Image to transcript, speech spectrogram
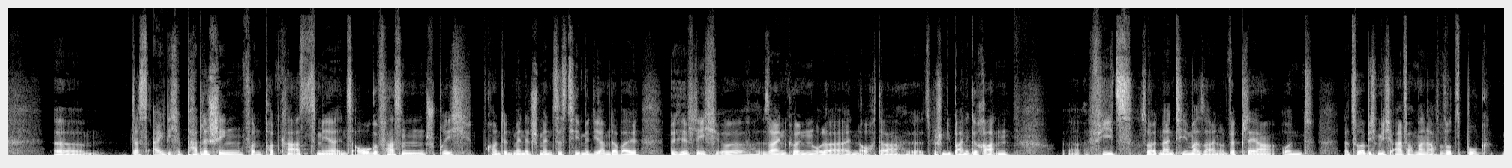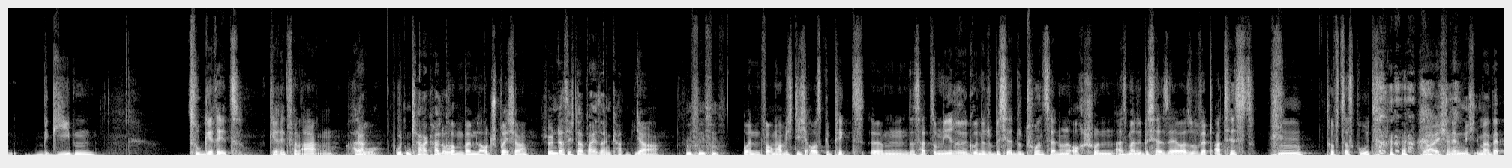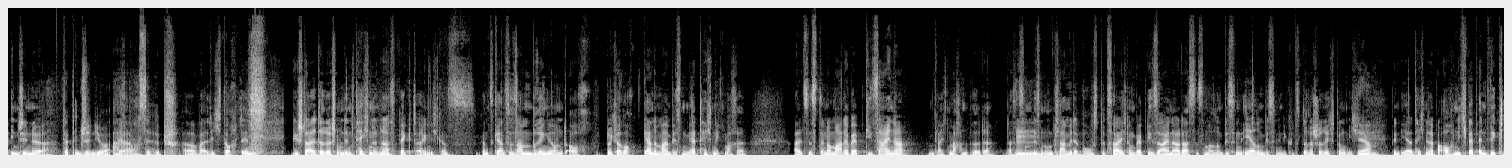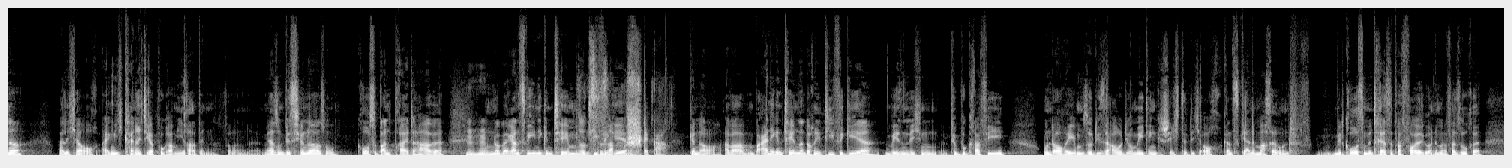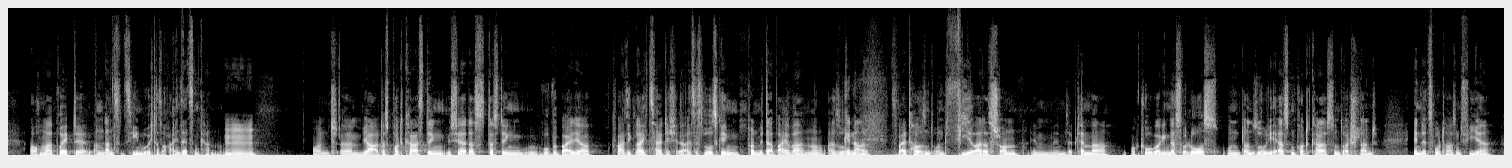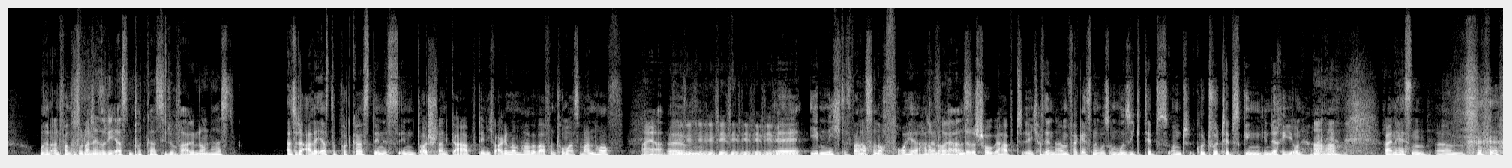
ähm, das eigentliche Publishing von Podcasts mehr ins Auge fassen, sprich Content-Management-Systeme, die einem dabei behilflich äh, sein können oder einen auch da äh, zwischen die Beine geraten. Äh, Feeds sollten ein Thema sein und Webplayer. Und dazu habe ich mich einfach mal nach Würzburg begeben zu Gerrit. Gerrit von Aken. Hallo. Ja. Guten Tag, hallo. Willkommen beim Lautsprecher. Schön, dass ich dabei sein kann. Ja. Und warum habe ich dich ausgepickt? Ähm, das hat so mehrere Gründe. Du bist ja, du turnst ja nun auch schon, also meine, du bist ja selber so Webartist. Mhm. Trifft das gut? Ja, ich nenne mich immer Webingenieur, Webingenieur. Ach, Ja. auch sehr hübsch. äh, weil ich doch den gestalterischen und den technischen Aspekt eigentlich ganz, ganz gern zusammenbringe und auch durchaus auch gerne mal ein bisschen mehr Technik mache, als es der normale Webdesigner vielleicht machen würde. Das ist so ein Mhm. bisschen unklar mit der Berufsbezeichnung Webdesigner. Das ist immer so ein bisschen eher so ein bisschen in die künstlerische Richtung. Ich Ja. bin eher Techniker, aber auch nicht Webentwickler, weil ich ja auch eigentlich kein richtiger Programmierer bin, sondern äh, mehr so ein bisschen, ne, so große Bandbreite habe und nur bei ganz wenigen Themen Mhm. So in die Tiefe gehe. Zusammenstecker. Genau. Aber bei einigen Themen dann doch in die Tiefe gehe, im Wesentlichen Typografie und auch eben so diese Audio-Medien-Geschichte, die ich auch ganz gerne mache und mit großem Interesse verfolge und immer versuche, auch mal Projekte an Land zu ziehen, wo ich das auch einsetzen kann. Mhm. Und ähm, ja, das Podcasting ist ja das, das Ding, wo wir beide ja quasi gleichzeitig, äh, als es losging, schon mit dabei waren. Ne? Also Genau. 2004 war das schon, im, im September, Oktober ging das so los und dann so die ersten Podcasts in Deutschland Ende 2004 und dann Anfang Was waren 2000. denn so die ersten Podcasts, die du wahrgenommen hast? Also der allererste Podcast, den es in Deutschland gab, den ich wahrgenommen habe, war von Thomas Wannhoff. Ah ja. Ähm. Äh, eben nicht, das war noch, so. noch vorher. Hat Noch er noch eine andere Show gehabt. Ich habe den Namen vergessen, wo es um Musiktipps und Kulturtipps ging in der Region. Rhein- Rheinhessen. Ähm,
